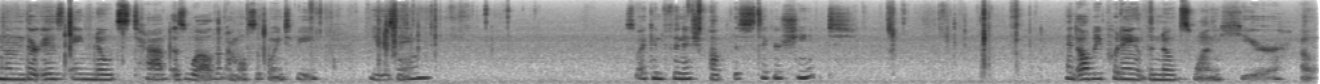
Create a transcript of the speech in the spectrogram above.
and then there is a notes tab as well that I'm also going to be using. So I can finish up the sticker sheet. And I'll be putting the notes one here. Oh,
